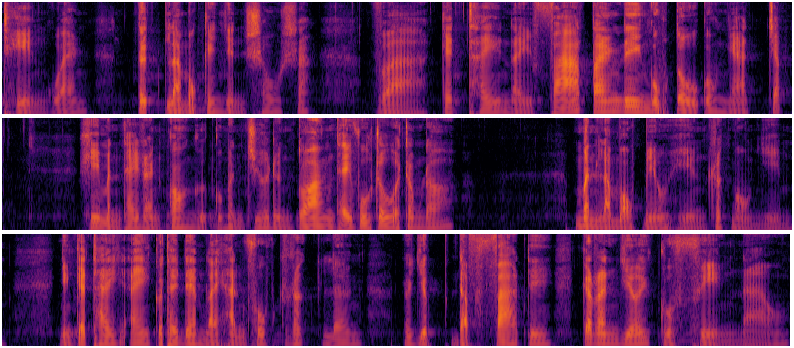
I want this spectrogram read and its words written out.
thiền quán tức là một cái nhìn sâu sắc và cái thấy này phá tan đi ngục tù của ngã chấp. Khi mình thấy rằng con người của mình chứa đựng toàn thể vũ trụ ở trong đó mình là một biểu hiện rất màu nhiệm. Những cái thấy ấy có thể đem lại hạnh phúc rất lớn. Nó giúp đập phá đi cái ranh giới của phiền não.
